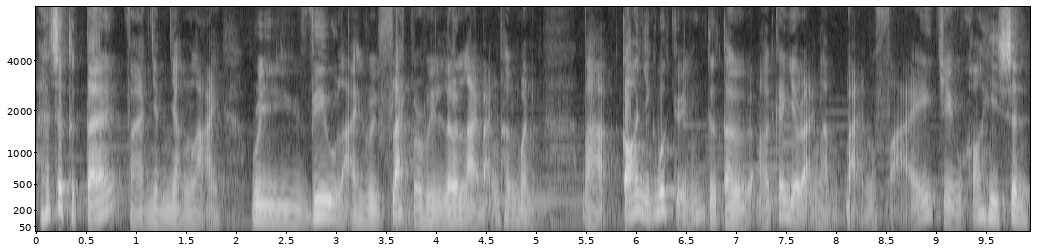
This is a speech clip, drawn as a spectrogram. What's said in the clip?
hết sức thực tế và nhìn nhận lại, review lại, reflect và relearn lại bản thân mình. Và có những cái bước chuyển từ từ ở cái giai đoạn là bạn phải chịu khó hy sinh,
